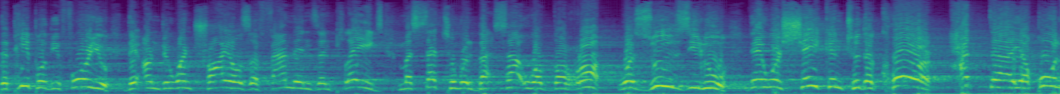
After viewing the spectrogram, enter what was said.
The people before you, they underwent trials of famines and plagues. مَسَّتْهُمُ الْبَأْسَاءُ وَالضَّرَّاءُ وَزُلْزِلُوا They were shaken to the core. حَتَّى يَقُولَ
